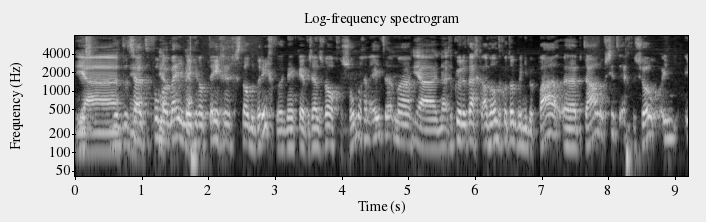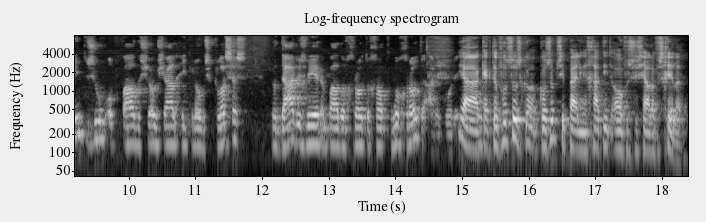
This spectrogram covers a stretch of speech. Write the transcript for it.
Dus ja, dat, zijn ja, voor ja, mij een beetje dan tegengestelde berichten. Ik denk, oké, we zijn dus wel gezonder gaan eten, maar Ja, nou, we kunnen het eigenlijk aan de andere kant ook weer niet eh, betalen. Of zitten we echt zo in, in te zoomen op bepaalde sociale, economische klasses, dat daar dus weer een bepaalde grote gat nog groter aan het worden is. ja, kijk, de voedselconsumptiepeiling gaat niet over sociale verschillen.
